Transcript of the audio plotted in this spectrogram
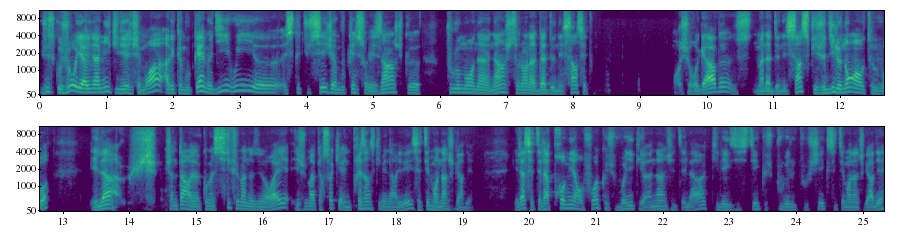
Jusqu'au jour où il y a une amie qui vient chez moi avec un bouquin, elle me dit Oui, euh, est-ce que tu sais, j'ai un bouquin sur les anges, que tout le monde a un ange selon la date de naissance et tout. je regarde ma date de naissance, puis je dis le nom en haute voix. Et là, j'entends comme un sifflement dans une oreille et je m'aperçois qu'il y a une présence qui m'est arrivée. C'était mon ange gardien. Et là, c'était la première fois que je voyais qu'un ange était là, qu'il existait, que je pouvais le toucher, que c'était mon ange gardien.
